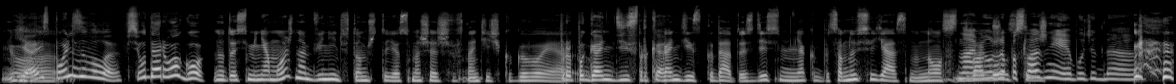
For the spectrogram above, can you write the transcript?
я А. использовала всю дорогу. Ну то есть меня можно обвинить в том, что я сумасшедшая фанатичка ГВ? Пропагандистка. Пропагандистка, да. То есть здесь у меня как бы со мной все ясно, но С нами уже голоса- посложнее будет, да. То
